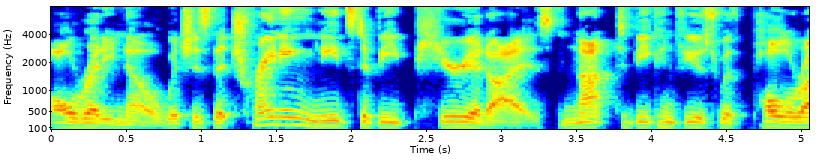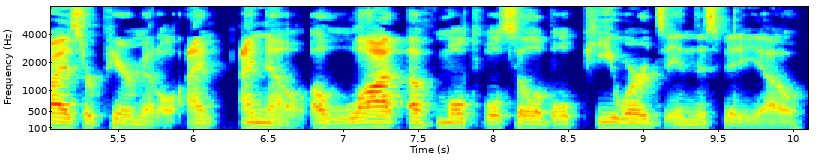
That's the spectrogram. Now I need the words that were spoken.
already know, which is that training needs to be periodized, not to be confused with polarized or pyramidal. I, I know, a lot of multiple syllable P words in this video.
